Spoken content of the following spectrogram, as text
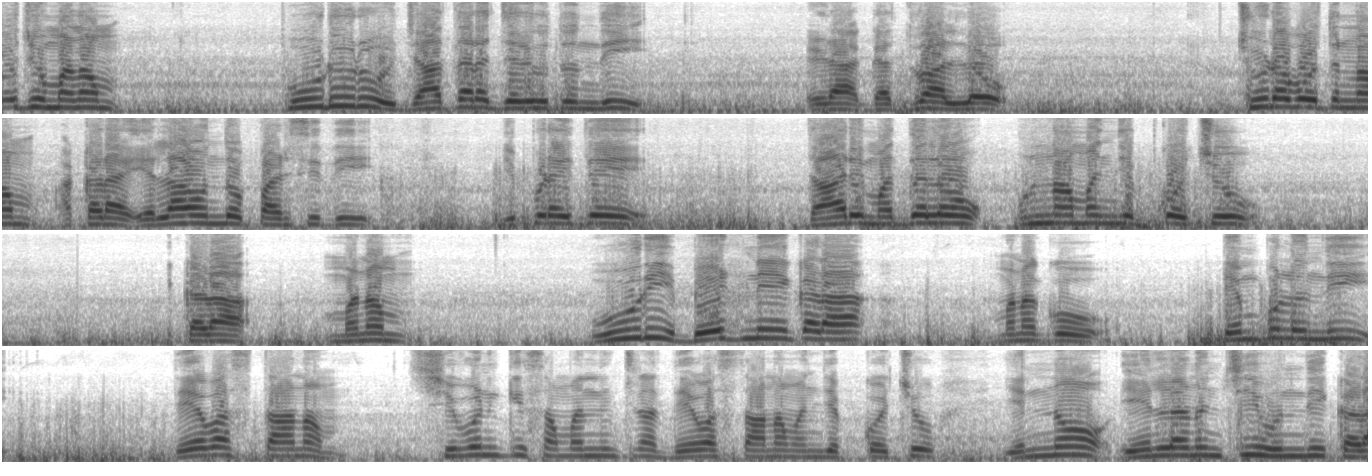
రోజు మనం పూడూరు జాతర జరుగుతుంది ఇక్కడ గద్వాల్లో. చూడబోతున్నాం అక్కడ ఎలా ఉందో పరిస్థితి. ఇప్పుడైతే దారి మధ్యలో ఉన్నామని చెప్పుకోవచ్చు. ఇక్కడ మనం ఊరి బేడ్నే ఇక్కడ మనకు టెంపుల్ ఉంది. దేవస్థానం శివునికి సంబంధించిన దేవస్థానం అని చెప్పుకోవచ్చు. ఎన్నో ఏళ్ళ నుంచి ఉంది ఇక్కడ.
